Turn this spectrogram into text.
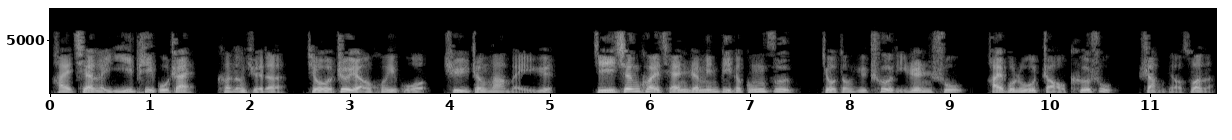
还欠了一屁股债，可能觉得就这样回国去挣那每月几千块钱人民币的工资，就等于彻底认输，还不如找棵树上吊算了。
